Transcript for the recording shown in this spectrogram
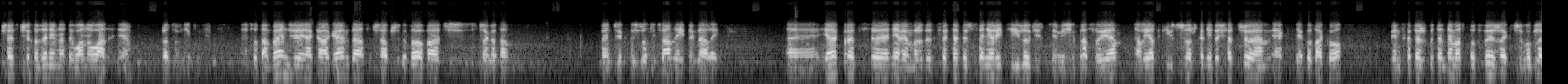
przed przechodzeniem na te one-on-one, nie? Pracowników. Co tam będzie, jaka agenda, co trzeba przygotować, z czego tam będzie ktoś rozliczany i tak dalej. E, ja akurat e, nie wiem, może to jest kwestia też seniority ludzi, z którymi się pracuję, ale ja takich rzeczy na przykład nie doświadczyłem jak, jako tako, więc chociażby ten temat podwyżek, czy w ogóle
